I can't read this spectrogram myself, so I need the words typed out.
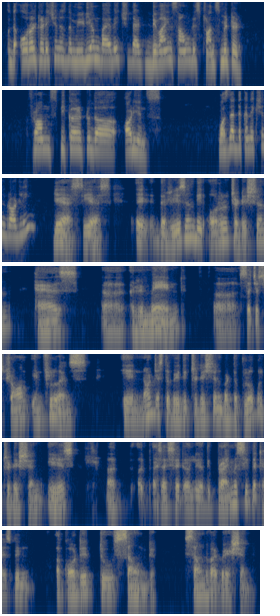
the oral tradition is the medium by which that divine sound is transmitted from speaker to the audience. Was that the connection broadly? Yes, yes. It, uh, the reason the oral tradition has uh, remained uh, such a strong influence in not just the Vedic tradition, but the global tradition is, uh, as I said earlier, the primacy that has been accorded to sound, sound vibration.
